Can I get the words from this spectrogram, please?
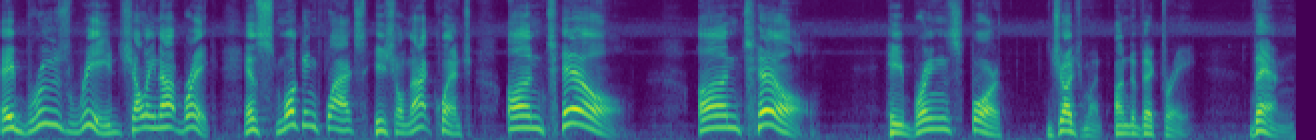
A bruised reed shall he not break, and smoking flax he shall not quench until until he brings forth judgment unto victory. Then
